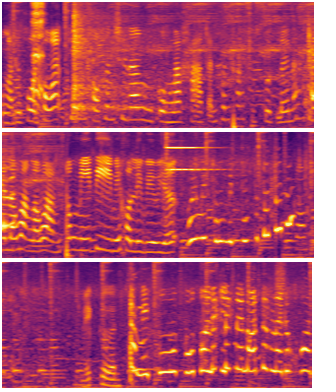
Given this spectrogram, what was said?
งอะทุกคนเพราะว่าที่นี่เขาขึ้นชื่อเรื่องโกงราคากันค่อนข้างสุดๆเลยนะให้ระวังระวังตรงนี้ดีมีคนรีวิวเยอะอุ้ยมีปูมีปูปูปูปูมองไม่เล็กเกินแต่มีปูปูตัวเล็กๆน้อยๆเต็มเลยทุกคน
